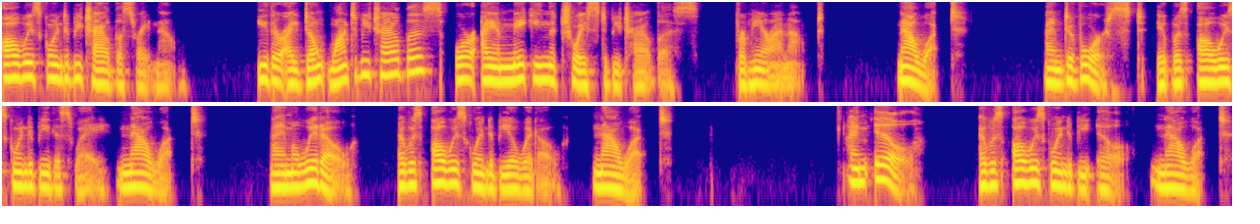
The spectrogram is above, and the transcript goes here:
always going to be childless right now. Either I don't want to be childless or I am making the choice to be childless from here on out. Now what? I'm divorced. It was always going to be this way. Now what? I am a widow. I was always going to be a widow. Now what? I'm ill. I was always going to be ill. Now what?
